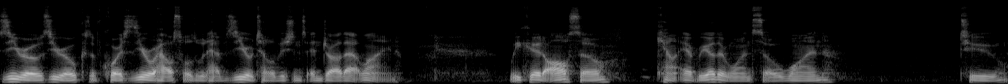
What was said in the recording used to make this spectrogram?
0, 0, because of course 0 households would have 0 televisions, and draw that line. We could also count every other one, so 1, 2,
